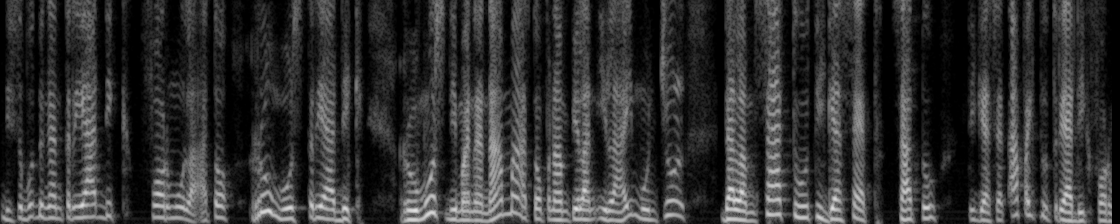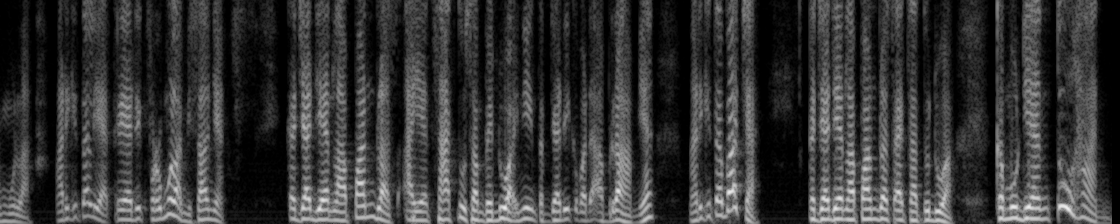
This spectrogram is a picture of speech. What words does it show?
disebut dengan triadik formula atau rumus triadik. Rumus di mana nama atau penampilan ilahi muncul dalam satu tiga set. Satu tiga set. Apa itu triadik formula? Mari kita lihat triadik formula misalnya. Kejadian 18 ayat 1 sampai 2 ini yang terjadi kepada Abraham ya. Mari kita baca. Kejadian 18 ayat 1 2. Kemudian Tuhan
